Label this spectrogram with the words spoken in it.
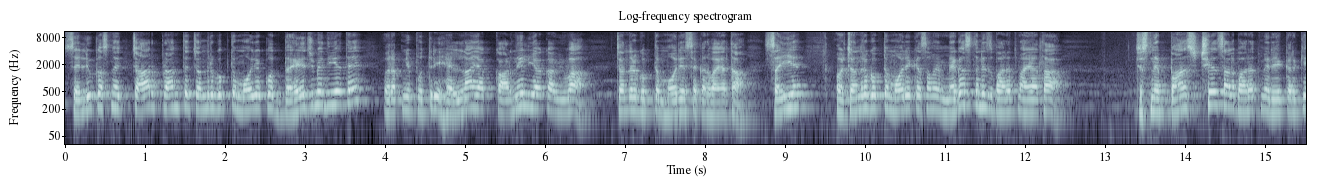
सेल्यूकस ने चार प्रांत चंद्रगुप्त मौर्य को दहेज में दिए थे और अपनी पुत्री हेलना या कार्नेलिया का विवाह चंद्रगुप्त मौर्य से करवाया था। सही है, और चंद्रगुप्त मौर्य के समय मेगस्तनिस भारत में आया था। जिसने पाँच छः साल भारत में रह करके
